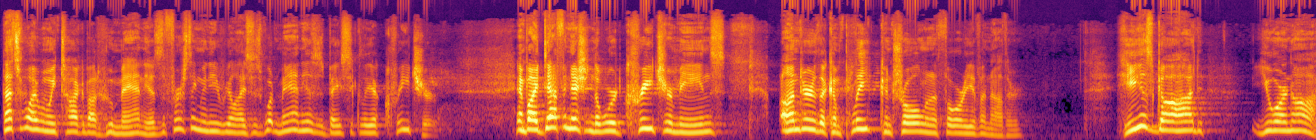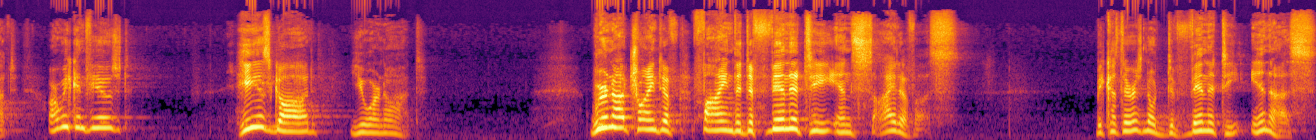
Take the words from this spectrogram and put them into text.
That's why when we talk about who man is, the first thing we need to realize is what man is is basically a creature. And by definition, the word creature means under the complete control and authority of another. He is God, you are not. Are we confused? He is God, you are not. We're not trying to find the divinity inside of us because there is no divinity in us.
